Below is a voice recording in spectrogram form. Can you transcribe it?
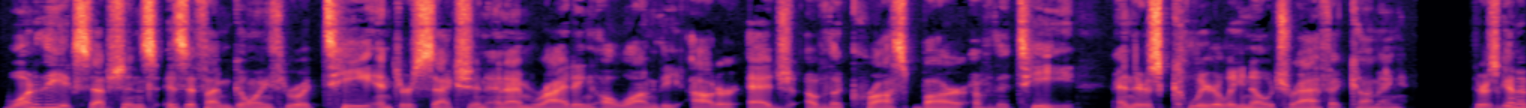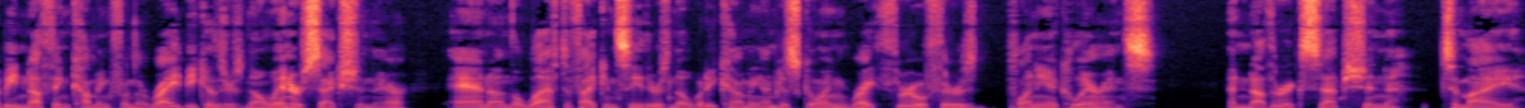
One of the exceptions is if I'm going through a T intersection and I'm riding along the outer edge of the crossbar of the T and there's clearly no traffic coming. There's going to be nothing coming from the right because there's no intersection there. And on the left, if I can see there's nobody coming, I'm just going right through if there's plenty of clearance. Another exception to my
